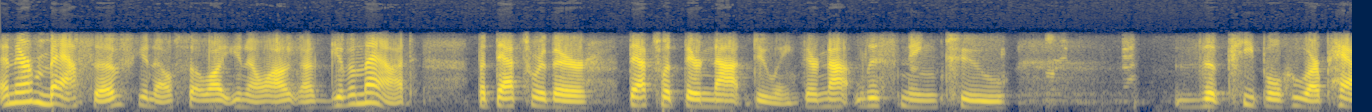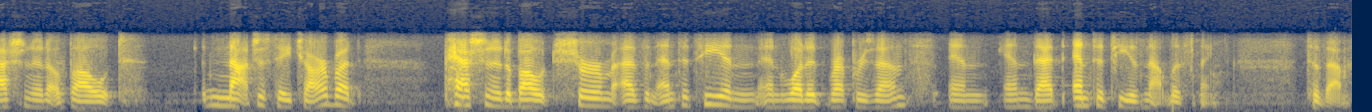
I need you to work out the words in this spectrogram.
and they're massive, you know. So I, you know, I'll, I'll give them that. But that's where they're that's what they're not doing. They're not listening to the people who are passionate about not just HR, but passionate about SHRM as an entity and, and what it represents, and, and that entity is not listening to them.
